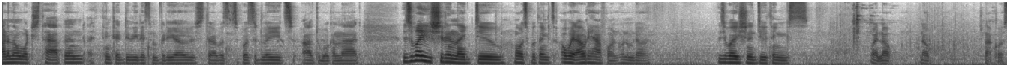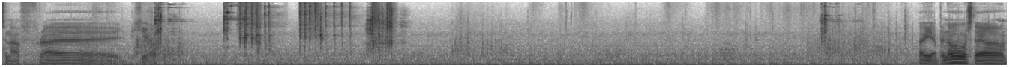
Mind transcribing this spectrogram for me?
I don't know what just happened. I think I deleted some videos that I wasn't supposed to delete. I have to work on that. This is why you shouldn't like do multiple things. Oh wait, I already have one. What am I doing? This is why you shouldn't do things. Wait, no, no, not close enough. Right here. Oh yeah, but no one was there.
